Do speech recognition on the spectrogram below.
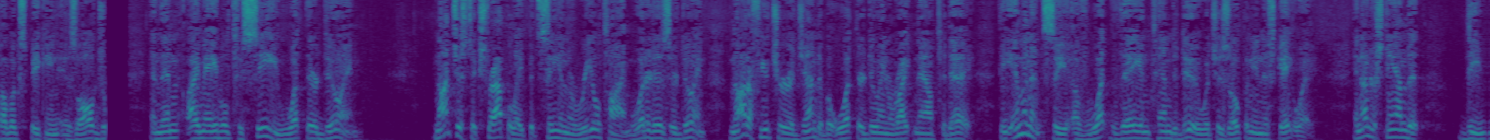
public speaking, is all and then I'm able to see what they're doing. Not just extrapolate, but see in the real time what it is they're doing. Not a future agenda, but what they're doing right now today. The imminency of what they intend to do, which is opening this gateway. And understand that the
